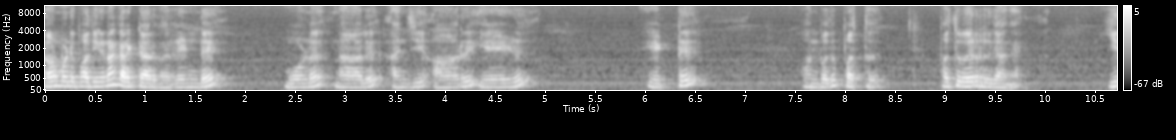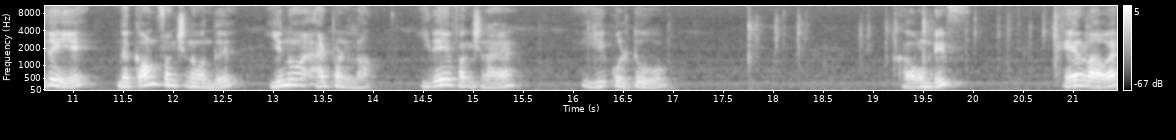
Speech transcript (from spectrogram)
கவுண்ட் பண்ணி பார்த்தீங்கன்னா கரெக்டாக இருக்கும். ரெண்டு மூணு நாலு அஞ்சு ஆறு ஏழு எட்டு ஒன்பது பத்து. பத்து பேர் இருக்காங்க. இதையே இந்த கவுண்ட் ஃபங்க்ஷனை வந்து இன்னும் ஆட் பண்ணலாம். இதே ஃபங்க்ஷனை ஈக்குவல் டு கவுண்ட் இஃப் கேரளாவை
